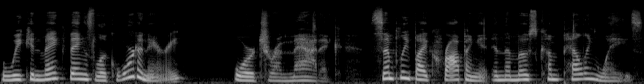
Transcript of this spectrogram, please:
We can make things look ordinary or dramatic simply by cropping it in the most compelling ways.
